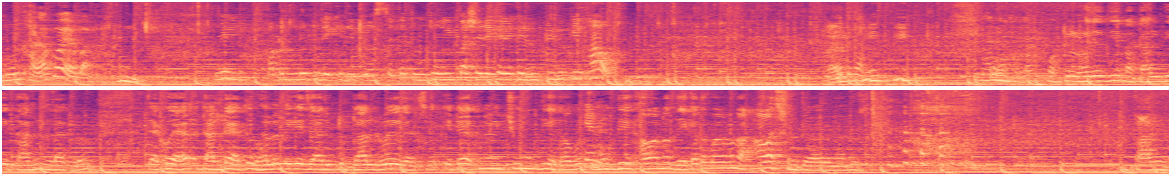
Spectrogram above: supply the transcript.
মন খারাপ হয় আবার। দেখি পটলগুলো একটু দেখে দিই ক্লোজ থেকে তুমি তো ওই পাশে রেখে রেখে লুকিয়ে লুকিয়ে খাও। পটল ভাজা দিয়ে না ডাল দিয়ে দারুণ লাগল। দেখো ডালটা এত ভালো লেগেছে আর একটু ডাল রয়ে গেছে। এটা এখন আমি চুমুক দিয়ে খাব। চুমুক দিয়ে খাওয়ানো দেখাতে পারব না আওয়াজ শুনতে পারবে মানুষ। দারুণ।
